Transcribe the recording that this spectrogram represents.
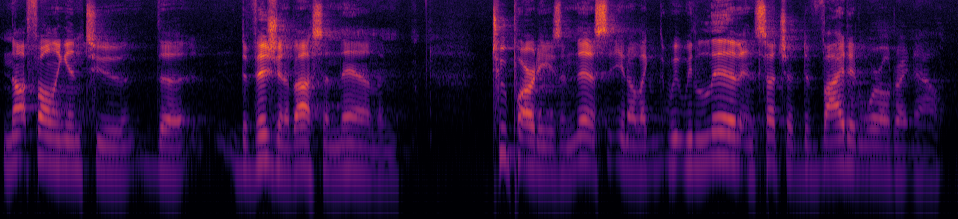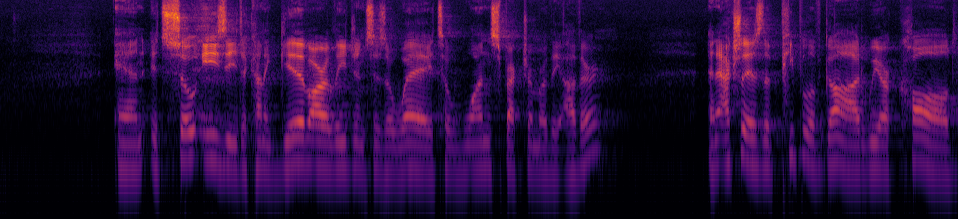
not falling into the division of us and them and two parties and this. You know, like we, we live in such a divided world right now. And it's so easy to kind of give our allegiances away to one spectrum or the other. And actually, as the people of God, we are called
